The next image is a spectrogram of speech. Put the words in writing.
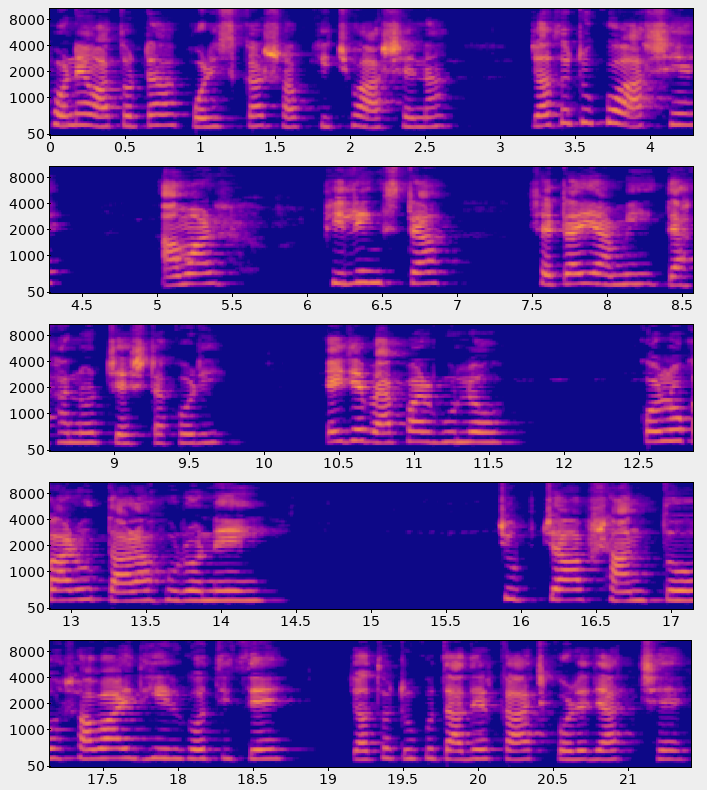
ফোনে অতটা পরিষ্কার সব কিছু আসে না। যতটুকু আসে, আমার ফিলিংসটা সেটাই আমি দেখানোর চেষ্টা করি। এই যে ব্যাপারগুলো, কোনো কারুর তাড়াহুড়ো নেই, চুপচাপ, শান্ত, সবাই ধীর গতিতে যতটুকু তাদের কাজ করে যাচ্ছে।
